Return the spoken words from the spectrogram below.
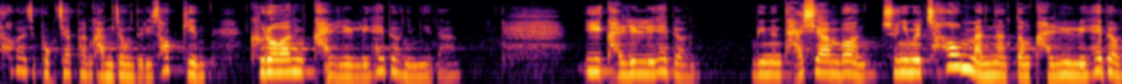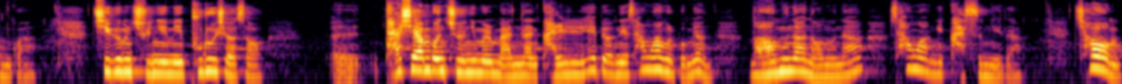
여러 가지 복잡한 감정들이 섞인 그러한 갈릴리 해변입니다. 이 갈릴리 해변 우리는 다시 한번 주님을 처음 만났던 갈릴리 해변과 지금 주님이 부르셔서 다시 한번 주님을 만난 갈릴리 해변의 상황을 보면 너무나 너무나 상황이 같습니다. 처음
